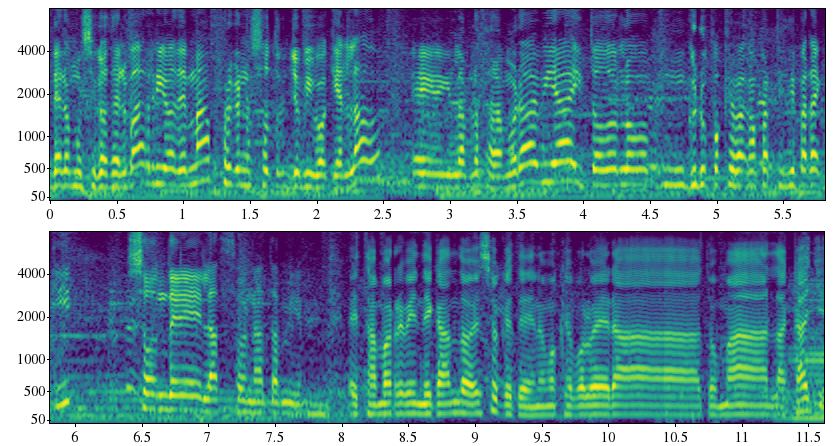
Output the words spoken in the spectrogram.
de los músicos del barrio, además, porque nosotros, yo vivo aquí al lado, en la Plaza de la Moravia, y todos los grupos que van a participar aquí son de la zona también. Estamos reivindicando eso, que tenemos que volver a tomar la calle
